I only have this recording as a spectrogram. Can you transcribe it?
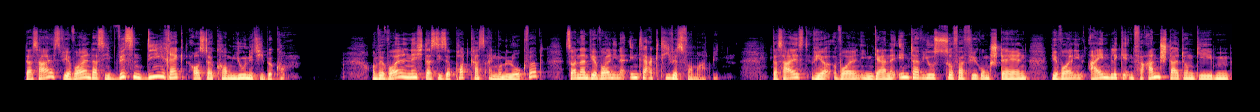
Das heißt, wir wollen, dass Sie Wissen direkt aus der Community bekommen. Und wir wollen nicht, dass dieser Podcast ein Monolog wird, sondern wir wollen Ihnen ein interaktives Format bieten. Das heißt, wir wollen Ihnen gerne Interviews zur Verfügung stellen. Wir wollen Ihnen Einblicke in Veranstaltungen geben.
